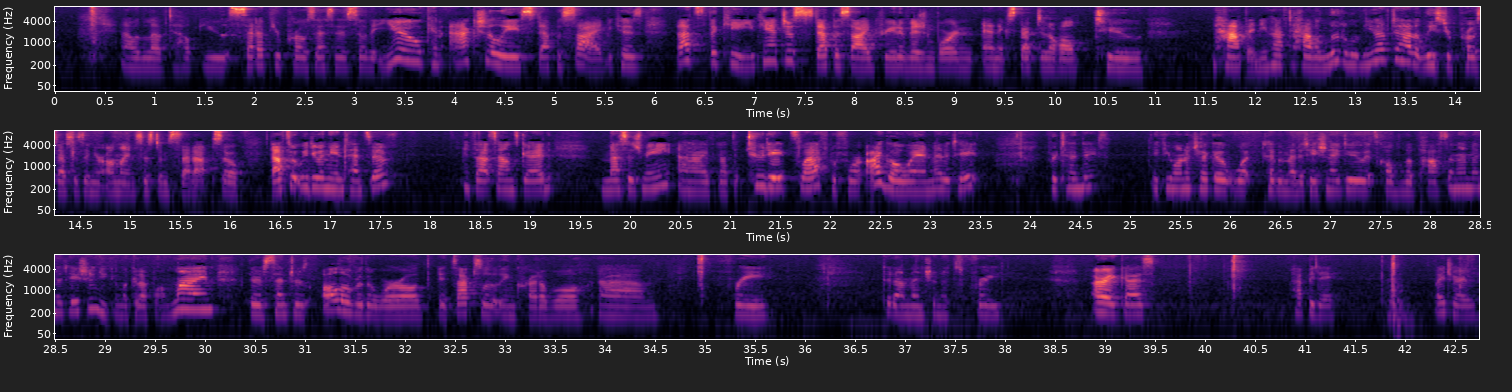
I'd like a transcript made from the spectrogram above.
I would love to help you set up your processes so that you can actually step aside because that's the key. You can't just step aside, create a vision board, and, and expect it all to happen. You have to have a little, you have to have at least your processes in your online system set up. So that's what we do in the intensive. If that sounds good, message me. I've got the two dates left before I go away and meditate for 10 days. If you want to check out what type of meditation I do, it's called Vipassana meditation. You can look it up online. There's centers all over the world. It's absolutely incredible. Um, free. Did I mention it's free? All right, guys. Happy day. Bye, Charlie.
